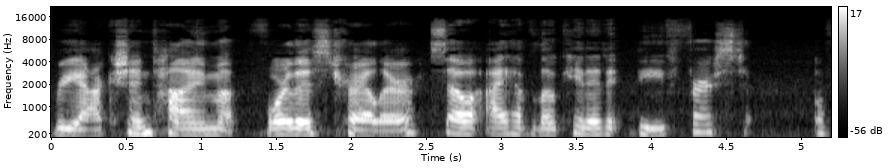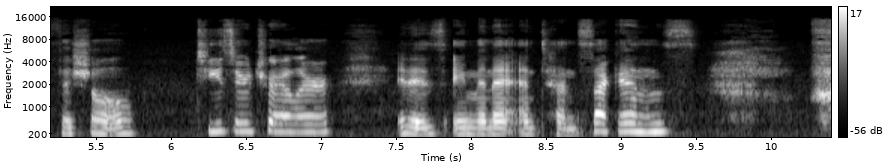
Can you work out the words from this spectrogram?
reaction time for this trailer. So I have located the first official teaser trailer. It is a minute and 10 seconds.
